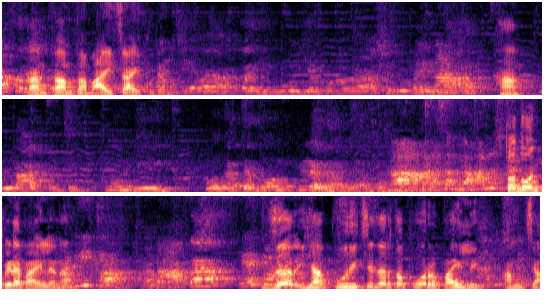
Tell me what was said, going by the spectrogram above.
असं थांब थांब थांब आईचं ऐकू द्या मग हे बाय, आता ही हे पण अशी नाही ना हा. नातीची पोरगी. मग त्या दोन पिढ्या झाल्या. हा तो दोन पिढ्या पाहिल्या ना? हा आणि आता जर ह्या पुरीचे जर तो पोरं पाहिले आमच्या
